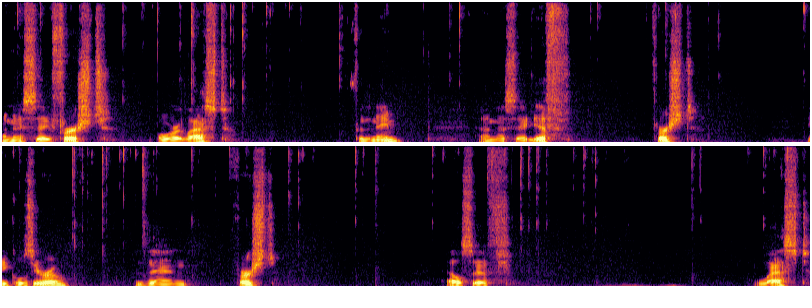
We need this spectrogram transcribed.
I'm going to say first or last for the name. And I'm going to say if first equals 0, then first, else if last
